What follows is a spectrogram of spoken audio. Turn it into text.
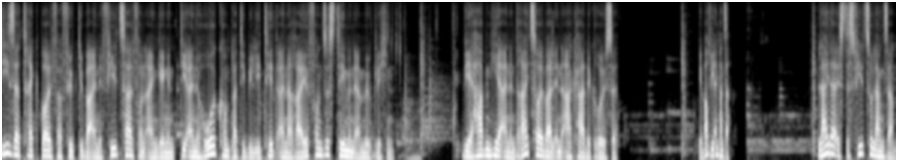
Dieser Trackball verfügt über eine Vielzahl von Eingängen, die eine hohe Kompatibilität einer Reihe von Systemen ermöglichen. Wir haben hier einen 3 Zoll Ball in Arcade-Größe. Gebaut wie ein Panzer. Leider ist es viel zu langsam.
